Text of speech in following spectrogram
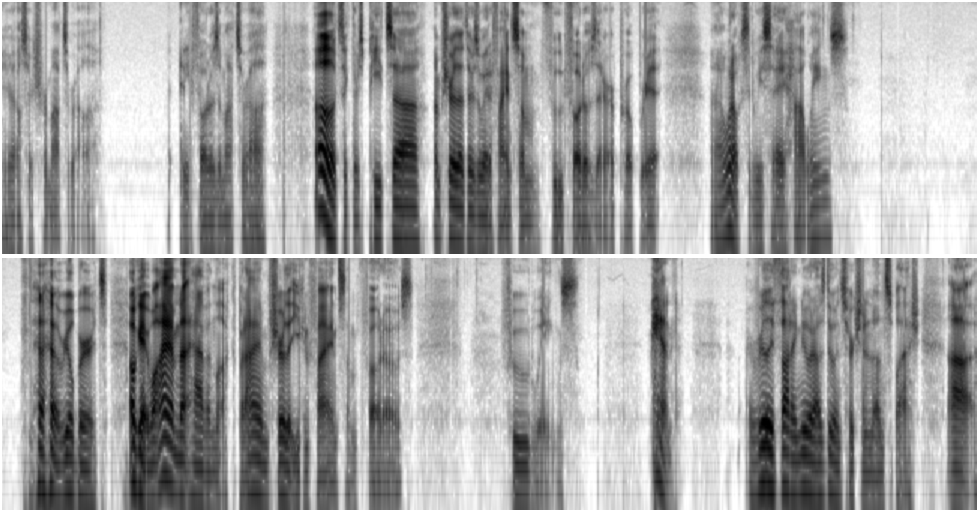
Maybe I'll search for mozzarella. Any photos of mozzarella? Oh, looks like there's pizza. I'm sure that there's a way to find some food photos that are appropriate. Uh, what else did we say? Hot wings? Real birds. Okay, well, I am not having luck, but I am sure that you can find some photos. Food wings. Man, I really thought I knew what I was doing searching in Unsplash. Uh,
